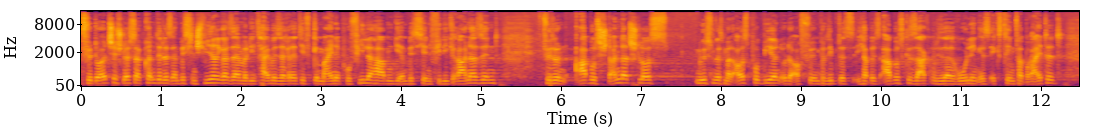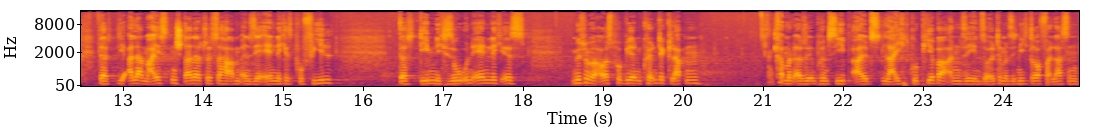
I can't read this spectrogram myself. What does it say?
Für deutsche Schlösser könnte das ein bisschen schwieriger sein, weil die teilweise relativ gemeine Profile haben, die ein bisschen filigraner sind. Für so ein Abus-Standardschloss müssen wir es mal ausprobieren oder auch für im Prinzip das, ich habe jetzt Abus gesagt und dieser Rohling ist extrem verbreitet. Die allermeisten Standardschlüsse haben ein sehr ähnliches Profil, das dem nicht so unähnlich ist. Müssen wir mal ausprobieren, könnte klappen. Kann man also im Prinzip als leicht kopierbar ansehen, sollte man sich nicht darauf verlassen,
